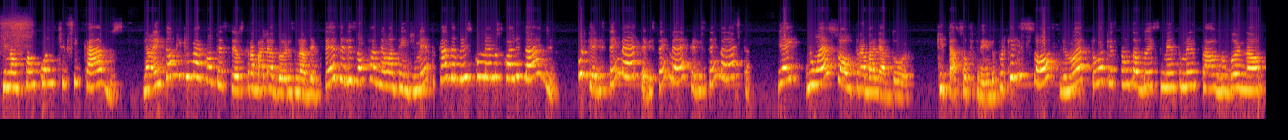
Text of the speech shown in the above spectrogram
que não são quantificados. Não, então, o que, que vai acontecer? Os trabalhadores na defesa, eles vão fazer um atendimento cada vez com menos qualidade, porque eles têm meta, eles têm meta, eles têm meta. E aí, não é só o trabalhador que está sofrendo, porque ele sofre, não é à toa a questão do adoecimento mental, do burnout.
